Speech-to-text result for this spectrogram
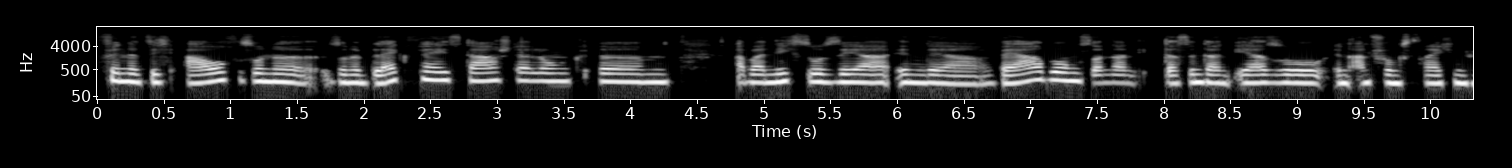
findet sich auch so eine so eine Blackface-Darstellung ähm, aber nicht so sehr in der Werbung, sondern das sind dann eher so in Anführungszeichen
